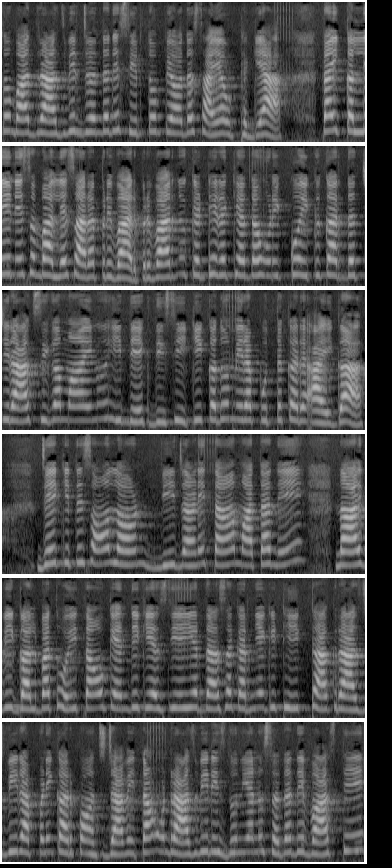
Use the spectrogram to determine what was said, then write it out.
ਤੋਂ ਬਾਅਦ ਰਾਜਵੀਰ ਜਵੰਦਾ ਦੇ ਸਿਰ ਤੋਂ ਪਿਓ ਦਾ ਸਾਇਆ ਉੱਠ ਗਿਆ। ਤਾਂ ਇਕੱਲੇ ਨੇ ਸੰਭਾਲਿਆ ਸਾਰਾ ਪਰਿਵਾਰ। ਪਰਿਵਾਰ ਨੂੰ ਇਕੱਠੇ ਰੱਖਿਆ ਤਾਂ ਹੁਣ ਇੱਕੋ ਇੱਕ ਘਰ ਦਾ ਚਿਰਾਗ ਸੀਗਾ। ਮਾਂ ਇਹਨੂੰ ਹੀ ਦੇਖਦੀ ਸੀ ਕਿ ਕਦੋਂ ਮੇਰਾ ਪੁੱਤ ਘਰ ਆਏਗਾ। ਜੇ ਕਿਤੇ ਸੌਂ ਲਾਉਣ ਵੀ ਜਾਣੇ ਤਾਂ ਮਾਤਾ ਨੇ ਨਾਲ ਵੀ ਗੱਲਬਾਤ ਹੋਈ ਤਾਂ ਉਹ ਕਹਿੰਦੀ ਕਿ ਅਸੀਂ ਇਹ ਅਰਦਾਸਾਂ ਕਰਨੀਆਂ ਕਿ ਠੀਕ ਠਾਕ ਰਾਜਵੀਰ ਆਪਣੇ ਘਰ ਪਹੁੰਚ ਜਾਵੇ। ਤਾਂ ਹੁਣ ਰਾਜਵੀਰ ਇਸ ਦੁਨੀਆ ਨੂੰ ਸਦਾ ਦੇ ਵਾਸਤੇ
